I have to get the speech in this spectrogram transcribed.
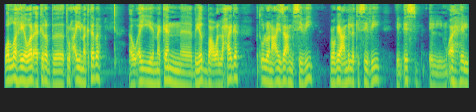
والله هي ورقة كده بتروح أي مكتبة أو أي مكان بيطبع ولا حاجة بتقول له أنا عايز أعمل CV هو جاي عامل لك ال CV الاسم المؤهل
